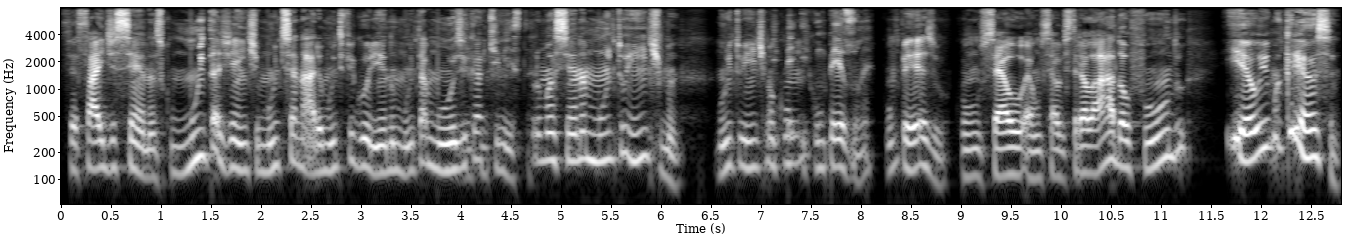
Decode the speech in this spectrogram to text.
você sai de cenas com muita gente, muito cenário, muito figurino, muita música, para uma cena muito íntima. Muito íntima, com, E, com peso, né? com peso. Com um céu, é um céu estrelado ao fundo, e eu e uma criança.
